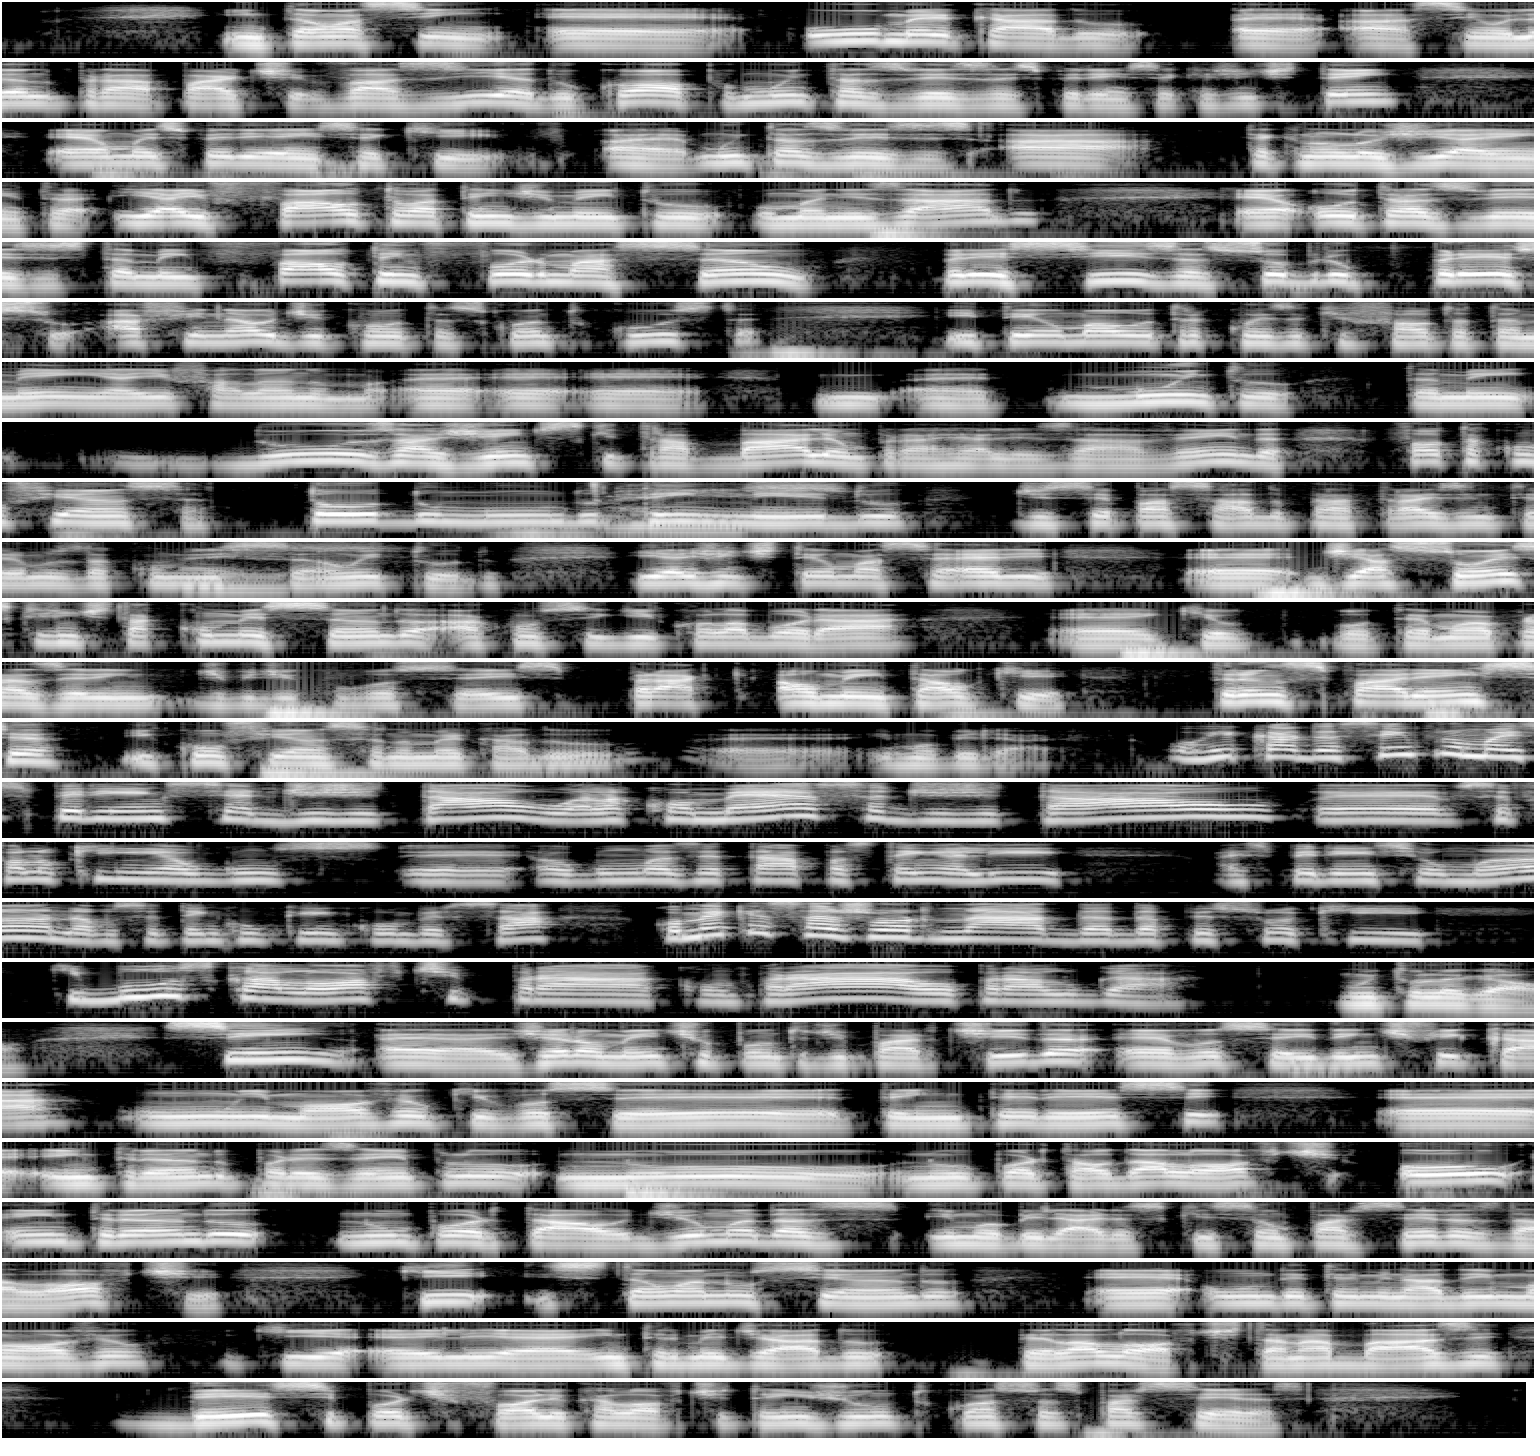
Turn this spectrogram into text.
Então, assim, é, o mercado é, assim, olhando para a parte vazia do copo, muitas vezes a experiência que a gente tem é uma experiência que é, muitas vezes a tecnologia entra e aí falta o atendimento humanizado, é, outras vezes também falta informação precisa sobre o preço, afinal de contas, quanto custa. E tem uma outra coisa que falta também, e aí falando é, é, é, é muito também dos agentes que trabalham para realizar a venda, falta confiança todo mundo é tem isso. medo de ser passado para trás em termos da comissão é e tudo. E a gente tem uma série é, de ações que a gente está começando a conseguir colaborar, é, que eu vou ter o maior prazer em dividir com vocês, para aumentar o quê? Transparência e confiança no mercado é, imobiliário. O Ricardo, é sempre uma experiência digital, ela começa digital, é, você falou que em alguns, algumas etapas tem ali a experiência humana, você tem com quem conversar. Como é que é essa jornada da pessoa que que busca a loft para comprar ou para alugar? Muito legal. Sim, é, geralmente o ponto de partida é você identificar um imóvel que você tem interesse é, entrando, por exemplo, no, no portal da Loft ou entrando num portal de uma das imobiliárias que são parceiras da Loft que estão anunciando é, um determinado imóvel que ele é intermediado pela Loft. Está na base desse portfólio que a Loft tem junto com as suas parceiras.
